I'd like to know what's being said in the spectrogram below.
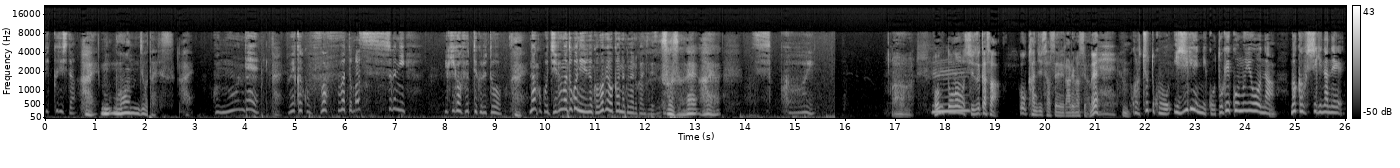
びっくりした。はい。む無音状態です。はい。これ無音ではい。上からこうふわふわとまっすぐに雪が降ってくるとはい。なんかこう自分がどこにいるのかわけわかんなくなる感じです。すそうですよね。はい。ごい本当の静かさを感じさせられますよね。だからちょっとこう異次元にこう溶け込むような摩訶不思議なね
